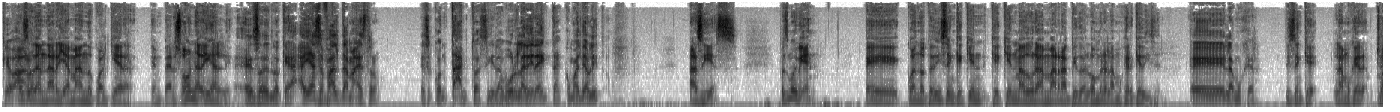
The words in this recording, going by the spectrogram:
Qué. Eso de andar llamando cualquiera, en persona, díganle. Eso es lo que ahí hace falta, maestro. Ese contacto así, la burla directa, como al diablito. Así es. Pues muy bien. Eh, cuando te dicen que quién, que quién madura más rápido, el hombre o la mujer, ¿qué dicen? Eh, la mujer. Dicen que la mujer Sí.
